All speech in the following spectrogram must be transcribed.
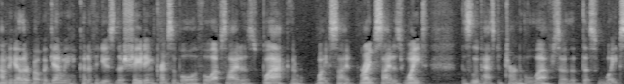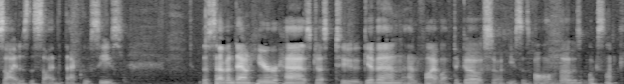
come together, but again we could have used the shading principle. If the left side is black, the white side, right side is white, this loop has to turn to the left so that this white side is the side that that clue sees. The 7 down here has just 2 given and 5 left to go, so it uses all of those, it looks like.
